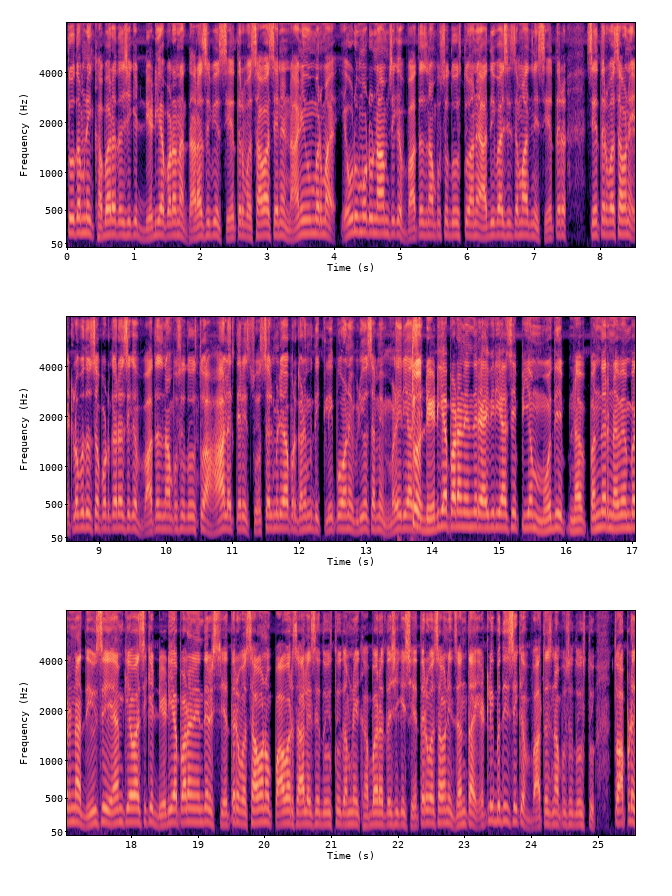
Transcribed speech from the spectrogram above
તો તમને ખબર હશે કે ડેડિયાપાડાના ધારાસભ્ય શેતર વસાવા છે અને નાની ઉંમરમાં એવડું મોટું નામ છે કે વાત જ ના પૂછો દોસ્તો. અને આદિવાસી સમાજની શેતર શેતર વસાવાને એટલો બધો સપોર્ટ કરે છે કે વાત જ ના પૂછો દોસ્તો. હાલ અત્યારે સોશિયલ મીડિયા પર ઘણી બધી ક્લિપો અને વીડિયો સામે મળી રહ્યા છે. તો ડેડિયાપાડાની અંદર આવી રહ્યા છે પીએમ મોદી. પંદર નવેમ્બરના દિવસે એમ કહેવાય છે કે ડેડિયાપાડાની અંદર શેતર વસાવાનો પાવર ચાલે છે દોસ્તો. તમને ખબર હતી હશે કે શેતર વસાવાની જનતા એટલી બધી છે કે વાત જ ના પૂછો દોસ્તો. તો આપણે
